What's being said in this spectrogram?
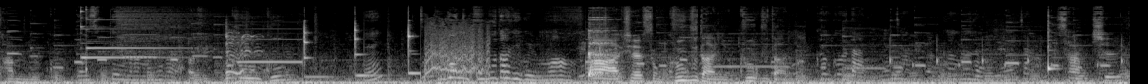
369. 연습 게임을 한번 해봐요. 오케이. 99. 에? 그거는 구구단이고 임마. 아, 죄송. 99단이요. 99단. 구구단 여자, 구구단 여자. 37.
